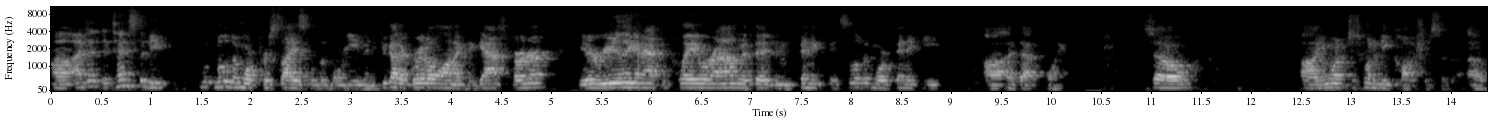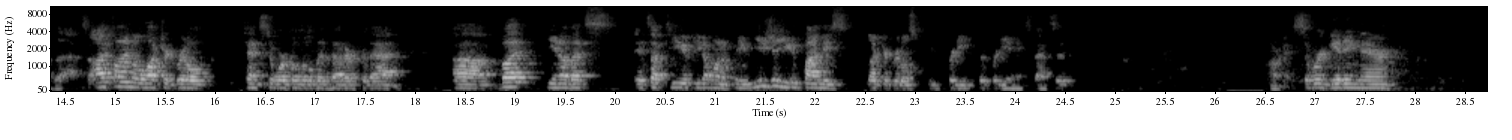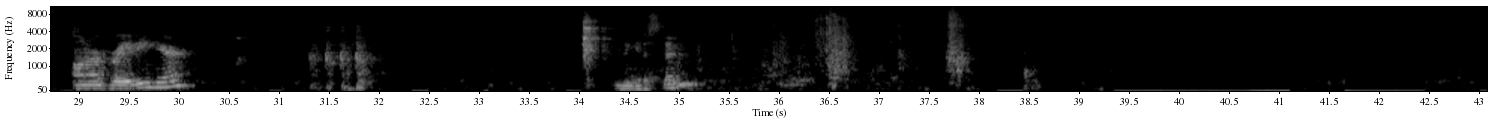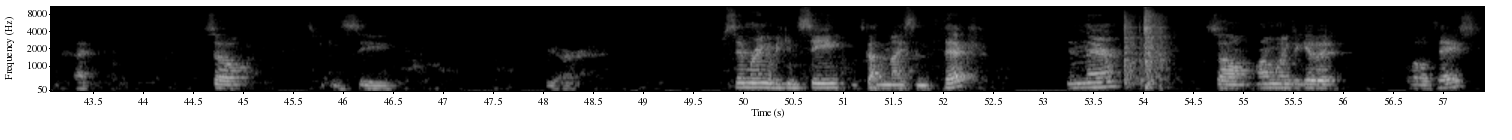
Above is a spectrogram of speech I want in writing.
uh, it tends to be a little bit more precise, a little bit more even. If you've got a griddle on like a gas burner, you're really gonna have to play around with it and it's a little bit more finicky uh, at that point. So uh, you want just want to be cautious of, of, that. So I find an electric griddle tends to work a little bit better for that. Uh, but you know, that's it's up to you if you don't want to. Usually, you can find these electric griddles pretty. They're pretty inexpensive. All right, so we're getting there on our gravy here. Let me get a spoon. Okay. So, as you can see, we are simmering. We can see it's gotten nice and thick in there. So I'm going to give it a little taste.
